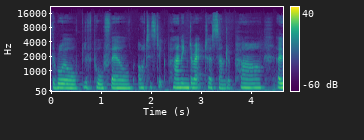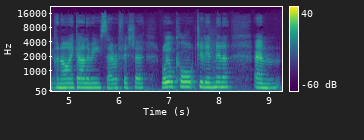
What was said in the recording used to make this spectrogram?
the Royal Liverpool Phil Artistic Planning Director, Sandra Parr, Open Eye Gallery, Sarah Fisher, Royal Court, Gillian Miller. Um,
